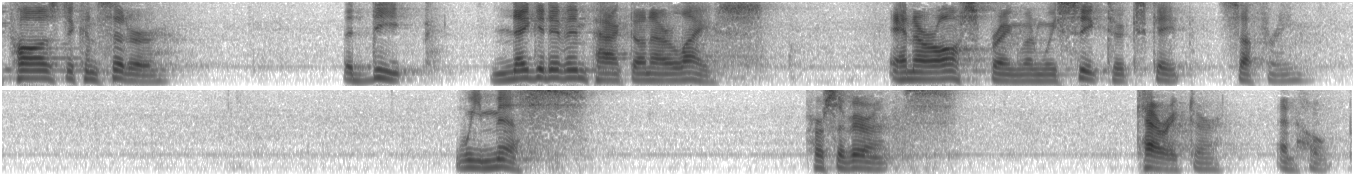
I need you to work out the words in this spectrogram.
pause to consider the deep negative impact on our lives and our offspring when we seek to escape suffering. We miss perseverance, character, and hope.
